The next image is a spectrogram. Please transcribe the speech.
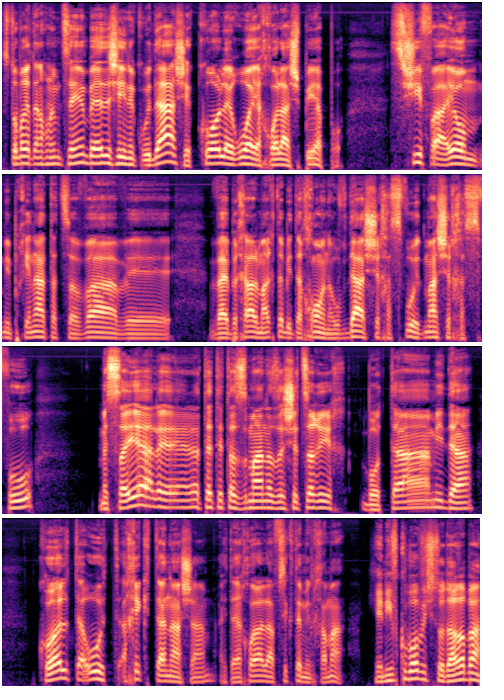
זאת אומרת, אנחנו נמצאים באיזושהי נקודה שכל אירוע יכול להשפיע פה. שיפא היום, מבחינת הצבא ו... ובכלל מערכת הביטחון, העובדה שחשפו את מה שחשפו, מסייע לתת את הזמן הזה שצריך. באותה מידה, כל טעות הכי קטנה שם הייתה יכולה להפסיק את המלחמה. יניב קובוביץ', תודה רבה.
